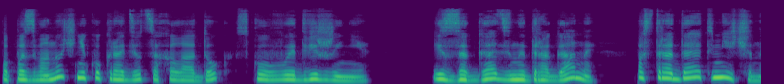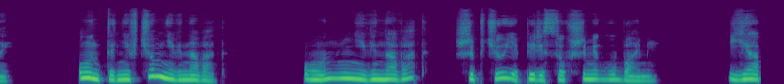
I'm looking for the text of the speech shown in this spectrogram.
По позвоночнику крадется холодок, сковывая движение. Из-за гадины Драганы пострадает Меченый. Он-то ни в чем не виноват. Он не виноват, шепчу я пересохшими губами. Я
